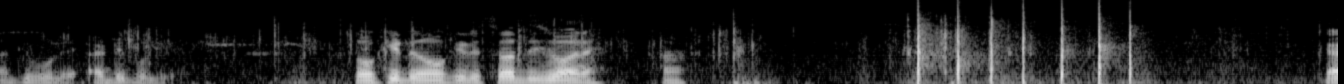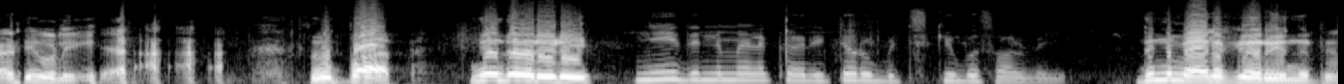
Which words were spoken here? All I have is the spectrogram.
അടിപൊളി അടിപൊളി. നോക്കിയിട്ട് നോക്കിയിട്ട്. ശ്രദ്ധിച്ചു മോനെ. ആ. അടിപൊളി. സൂപ്പർ. ഇനി എന്താ പരിപാടി? നീ ഇതിന്റെ മേലെ കയറിയിട്ട് റുബിക്സ് ക്യൂബ് സോൾവ് ചെയ്യും. ഇതിന്റെ മേലെ കയറി എന്നിട്ട്.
